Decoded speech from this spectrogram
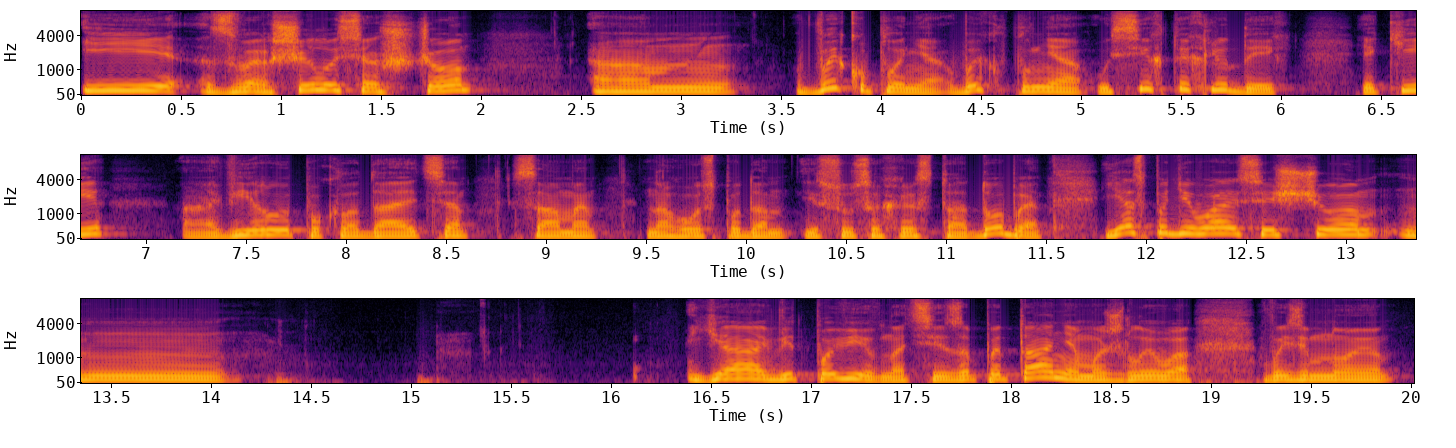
і звершилося, що ем, викуплення, викуплення усіх тих людей, які е, вірою покладаються саме на Господа Ісуса Христа. Добре, я сподіваюся, що. Я відповів на ці запитання. Можливо, ви зі мною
